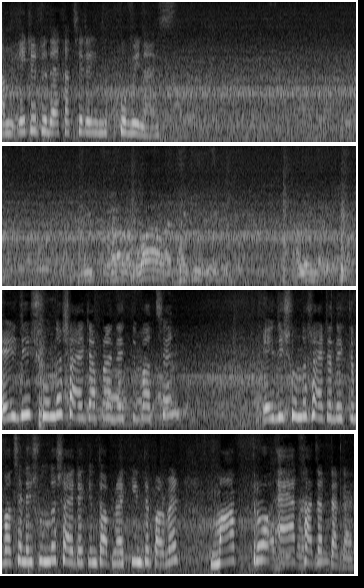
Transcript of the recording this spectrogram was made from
আমি এটা একটু দেখাচ্ছি, এটা কিন্তু খুবই নাইস এই যে সুন্দর শাড়িটা আপনারা দেখতে পাচ্ছেন এই যে সুন্দর শাড়িটা দেখতে পাচ্ছেন এই সুন্দর শাড়িটা কিন্তু আপনারা কিনতে পারবেন মাত্র এক হাজার টাকায়।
